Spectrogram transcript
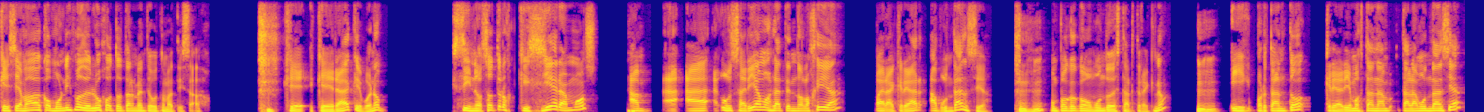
que se llamaba comunismo de lujo totalmente automatizado. que, que era que, bueno, si nosotros quisiéramos, usaríamos la tecnología para crear abundancia. Un poco como mundo de Star Trek, ¿no? Y por tanto, crearíamos tan, tal abundancia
